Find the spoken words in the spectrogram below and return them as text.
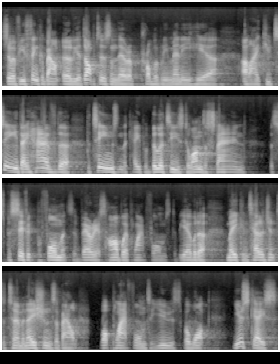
So if you think about early adopters, and there are probably many here at IQT, they have the, the teams and the capabilities to understand the specific performance of various hardware platforms, to be able to make intelligent determinations about what platform to use for what use case,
